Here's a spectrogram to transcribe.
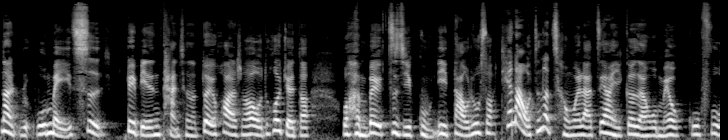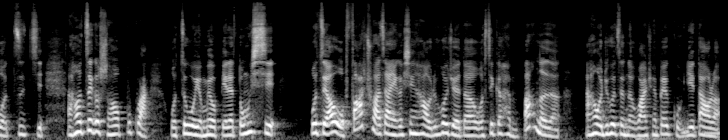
那如我每一次对别人坦诚的对话的时候，我都会觉得。我很被自己鼓励到，我就会说：天哪，我真的成为了这样一个人，我没有辜负我自己。然后这个时候，不管我周围有没有别的东西，我只要我发出了这样一个信号，我就会觉得我是一个很棒的人。然后我就会真的完全被鼓励到了。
